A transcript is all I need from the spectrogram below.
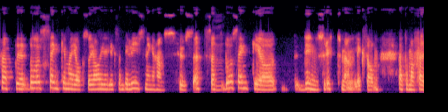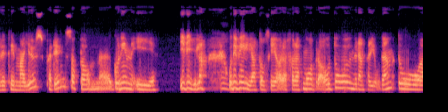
så att eh, då sänker man ju också, jag har ju liksom belysning i hans huset, så att då sänker jag dygnsrytmen liksom. Att de har färre timmar ljus per dygn så att de eh, går in i i vila. Och det vill jag att de ska göra för att må bra. Och då under den perioden då eh,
